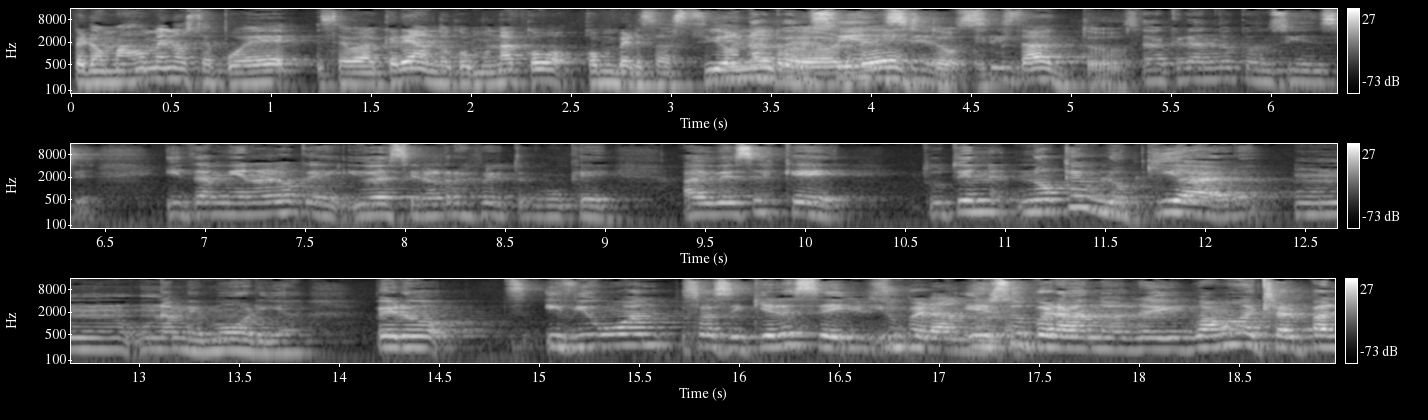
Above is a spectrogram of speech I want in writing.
Pero más o menos se puede, se va creando como una co- conversación Una alrededor de esto. sí. Exacto. Se va creando conciencia. Y también algo que iba a decir al respecto, como que hay veces que tú tienes, no que bloquear un- una memoria, pero if you want, o sea, si quieres se- Ir superándola. ir superándola y vamos a echar para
